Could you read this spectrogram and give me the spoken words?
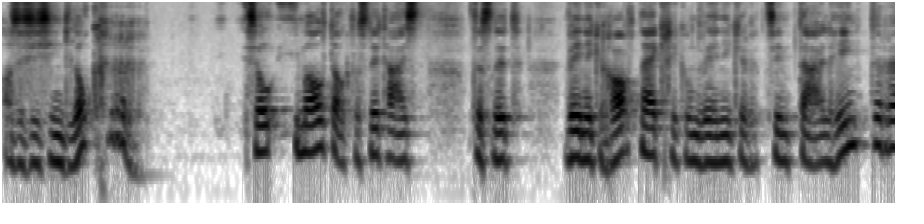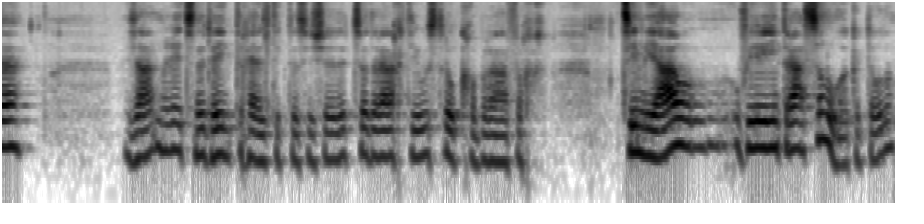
Also sie sind lockerer. So im Alltag. Das nicht heißt, dass nicht weniger hartnäckig und weniger zum Teil hinter, wie sagt man jetzt, nicht hinterhältig, das ist ja nicht so der rechte Ausdruck, aber einfach ziemlich auch auf ihre Interessen schauen, oder?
